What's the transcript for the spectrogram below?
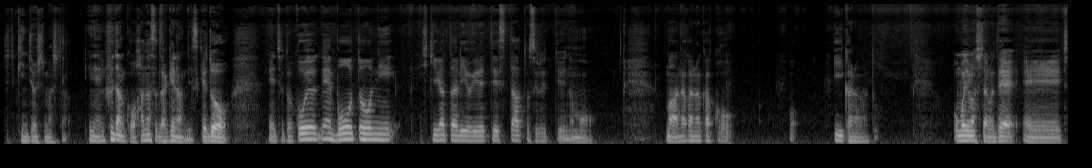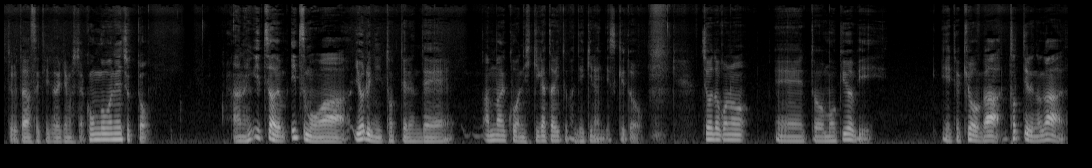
ちょっと緊張しました。ね、普段こう話すだけなんですけど、えー、ちょっとこういうね、冒頭に弾き語りを入れてスタートするっていうのも、まあなかなかこう、いいかなと思いましたので、えー、ちょっと歌わせていただきました。今後もね、ちょっと、あの、いつは、いつもは夜に撮ってるんで、あんまりこうね、弾き語りとかできないんですけど、ちょうどこの、えっ、ー、と、木曜日、えっ、ー、と、今日が、撮ってるのが、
